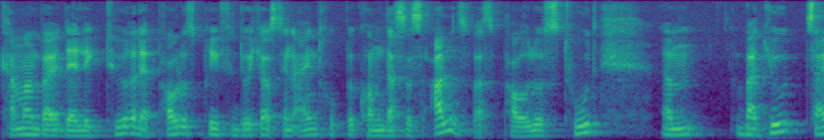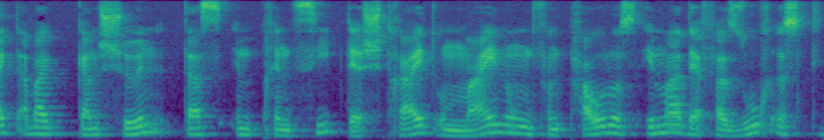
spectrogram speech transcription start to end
kann man bei der Lektüre der Paulusbriefe durchaus den Eindruck bekommen, dass es alles, was Paulus tut. Ähm, Badiou zeigt aber ganz schön, dass im Prinzip der Streit um Meinungen von Paulus immer der Versuch ist,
